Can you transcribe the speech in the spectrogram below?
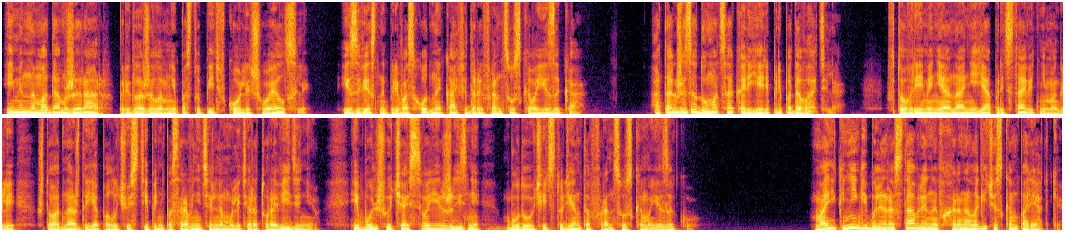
Именно мадам Жерар предложила мне поступить в колледж Уэлсли, известный превосходной кафедрой французского языка, а также задуматься о карьере преподавателя. В то время ни она, ни я представить не могли, что однажды я получу степень по сравнительному литературоведению и большую часть своей жизни буду учить студентов французскому языку. Мои книги были расставлены в хронологическом порядке,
